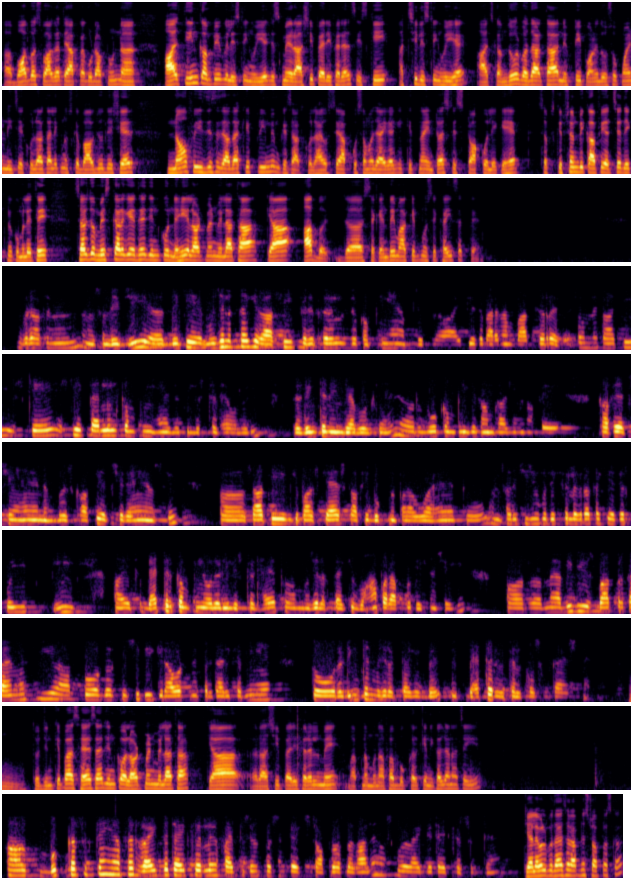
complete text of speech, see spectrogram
बहुत बहुत स्वागत है आपका। Good afternoon. आज तीन कंपनियों की लिस्टिंग हुई है, जिसमें राशि पेरीफेरल्स, इसकी अच्छी लिस्टिंग हुई है। आज कमज़ोर बाज़ार था, निफ्टी पौने 200 पॉइंट नीचे खुला था, लेकिन उसके बावजूद ये शेयर नौ फ़ीसदी से ज़्यादा के प्रीमियम के साथ खुला है। उससे आपको समझ आएगा कि कितना इंटरेस्ट इस स्टॉक को लेके है। सब्सक्रिप्शन भी काफ़ी अच्छे देखने को मिले थे। सर, जो मिस कर गए थे, जिनको नहीं अलॉटमेंट मिला था, क्या अब सेकेंडरी मार्केट में उसे खरीद सकते हैं? गुड आफ्टरनून संदीप जी देखिए मुझे लगता है कि राशि पेरिफेरल जो कंपनी है अब जब आईपीओ के बारे में हम बात कर रहे थे तो हमने कहा कि इसके इसकी एक पैरेलल कंपनी है जो कि लिस्टेड है ऑलरेडी रेडिंगटन इंडिया बोल के हैं और वो कंपनी के कामकाजी मुनाफे काफ़ी अच्छे हैं नंबर्स काफ़ी अच्छे रहे हैं उसके। आ, साथ ही उनके पास कैश काफ़ी बुक में पड़ा हुआ है तो उन सारी चीज़ों को देखकर लग रहा था कि अगर कोई भी एक बेहतर कंपनी ऑलरेडी लिस्टेड है तो मुझे लगता है कि वहाँ पर आपको देखना चाहिए। और मैं अभी भी उस बात पर कायम हूँ कि आपको अगर किसी भी गिरावट में खरीदारी करनी है तो रेडिंगटन मुझे लगता है कि बेहतर विकल्प हो सकता है इसमें। हम्म, तो जिनके पास है सर जिनको अलॉटमेंट मिला था क्या राशि पेरीफेरल में अपना मुनाफा बुक करके निकल जाना चाहिए? बुक कर सकते हैं या फिर राइट द टाइट कर लें फाइव टू सेवन परसेंट का एक स्टॉप लॉस लगा लें उसके बाद राइट द टाइट कर सकते हैं। क्या लेवल बताया सर आपने स्टॉप लॉस का?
